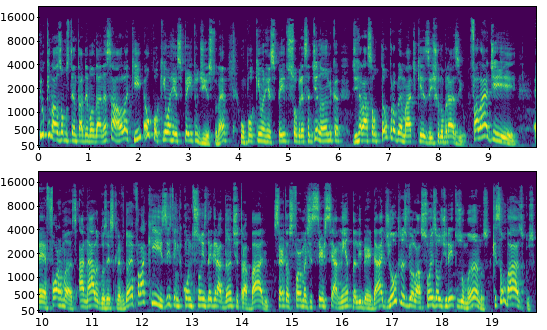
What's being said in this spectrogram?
E o que nós vamos tentar demandar nessa aula aqui é um pouquinho a respeito disso, né? Um pouquinho a respeito sobre essa dinâmica de relação tão problemática que existe no Brasil. Falar de é, formas análogas à escravidão é falar que existem condições degradantes de trabalho, certas formas de cerceamento da liberdade e outras violações aos direitos humanos que são básicos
